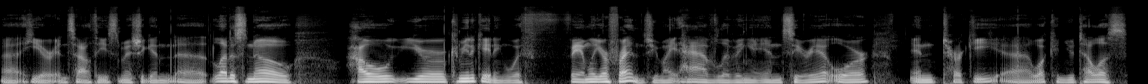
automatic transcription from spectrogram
uh, here in southeast Michigan. let us know how you're communicating with family or friends you might have living in Syria or in Turkey. what can you tell us?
